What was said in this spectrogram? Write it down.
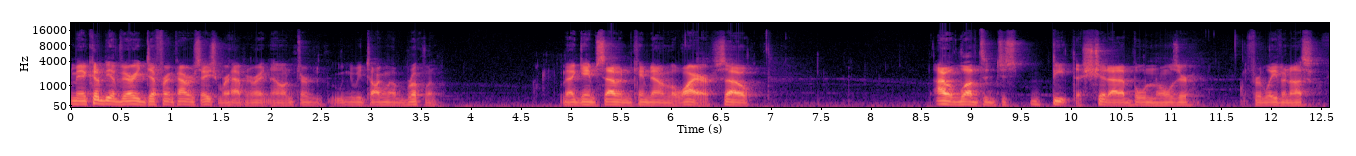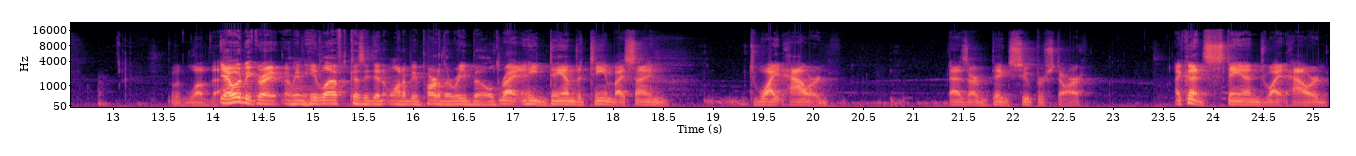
I mean, it could be a very different conversation we're having right now in terms. Of, we could be talking about Brooklyn. That game seven came down to the wire, so I would love to just beat the shit out of Budenholzer for leaving us. Would love that. yeah, it would be great. I mean, he left because he didn't want to be part of the rebuild. Right, and he damned the team by signing Dwight Howard as our big superstar. I couldn't stand Dwight Howard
